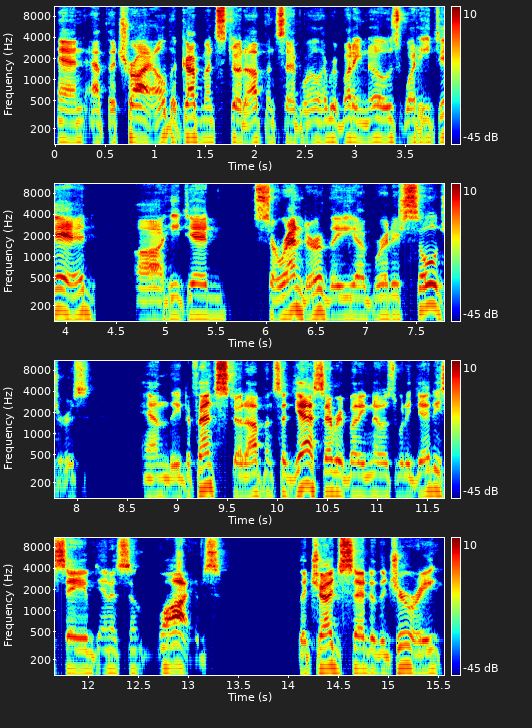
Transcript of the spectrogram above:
And at the trial, the government stood up and said, well, everybody knows what he did. Uh, he did surrender the uh, British soldiers. And the defense stood up and said, yes, everybody knows what he did. He saved innocent lives. The judge said to the jury,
